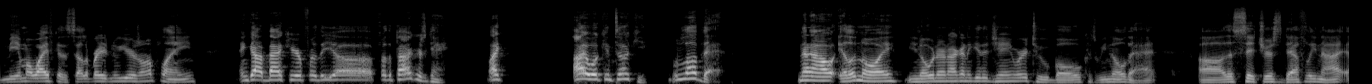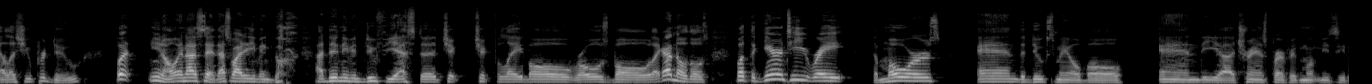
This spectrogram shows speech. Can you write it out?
Me and my wife could have celebrated New Year's on a plane and got back here for the uh for the Packers game. Like Iowa, Kentucky. We love that. Now, Illinois, you know they're not going to get a January 2 bowl because we know that. Uh the citrus, definitely not. LSU Purdue. But you know, and I said that's why I didn't even go. I didn't even do Fiesta, Chick Chick Fil A Bowl, Rose Bowl. Like I know those, but the guarantee rate, the mowers, and the Duke's Mayo Bowl and the uh, TransPerfect Music.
